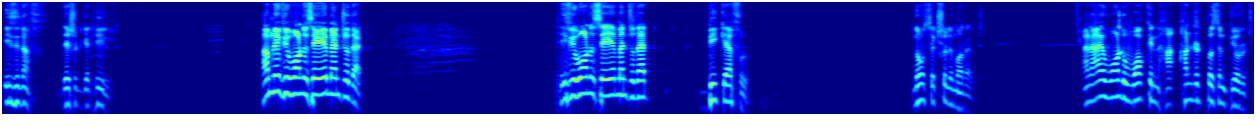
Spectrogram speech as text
is enough. They should get healed. How many of you want to say amen to that? If you want to say amen to that, be careful. No sexual immorality. And I want to walk in 100% purity.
